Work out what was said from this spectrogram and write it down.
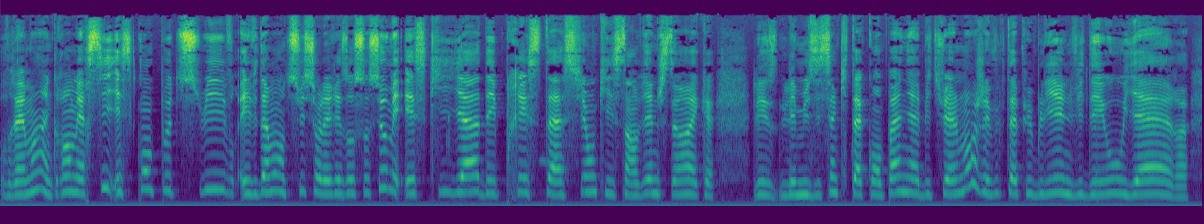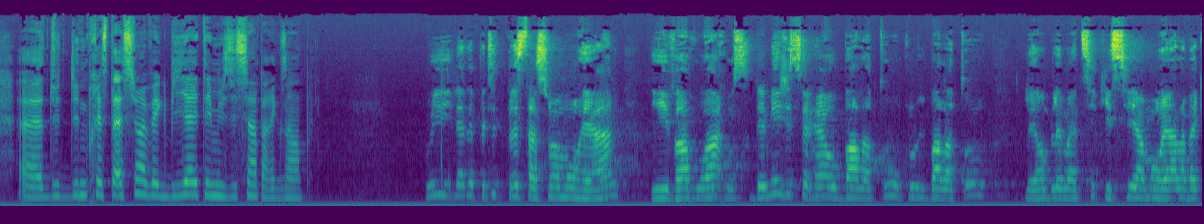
vraiment un grand merci. Est-ce qu'on peut te suivre? Évidemment, on te suit sur les réseaux sociaux, mais est-ce qu'il y a des prestations qui s'en viennent justement avec les, les musiciens qui t'accompagnent habituellement? J'ai vu que tu as publié une vidéo hier euh, d'une prestation avec Bia et tes musiciens, par exemple. Oui, il y a des petites prestations à Montréal. Il va voir aussi. Demain, je serai au Balato, au club Balato, les emblématiques ici à Montréal avec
